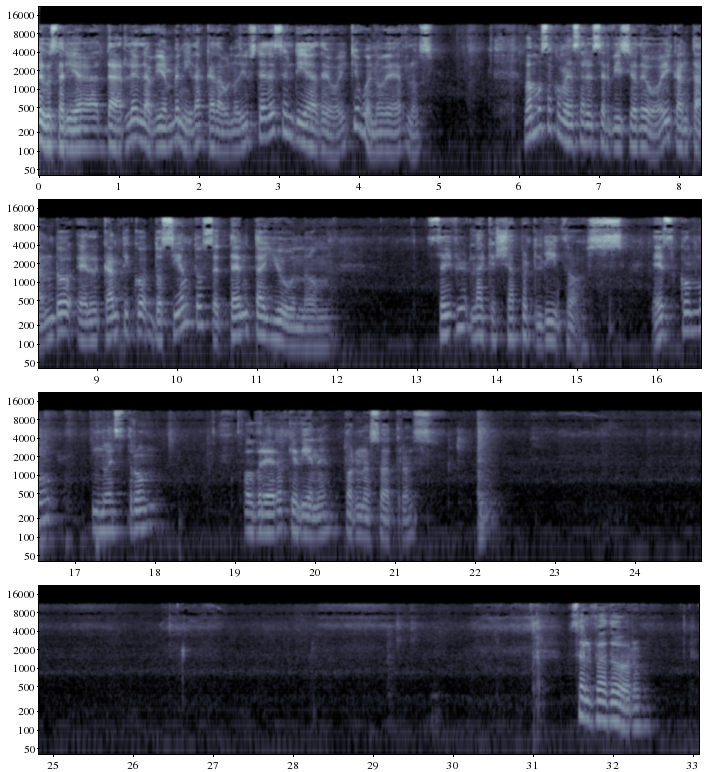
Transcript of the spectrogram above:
Me gustaría darle la bienvenida a cada uno de ustedes el día de hoy. Qué bueno verlos. Vamos a comenzar el servicio de hoy cantando el cántico 271. Savior like a shepherd lead us. Es como nuestro obrero que viene por nosotros. Salvador,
